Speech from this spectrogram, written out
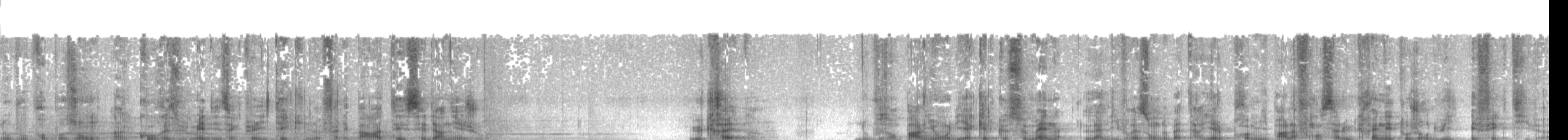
nous vous proposons un court résumé des actualités qu'il ne fallait pas rater ces derniers jours. Ukraine. Nous vous en parlions il y a quelques semaines, la livraison de matériel promis par la France à l'Ukraine est aujourd'hui effective.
